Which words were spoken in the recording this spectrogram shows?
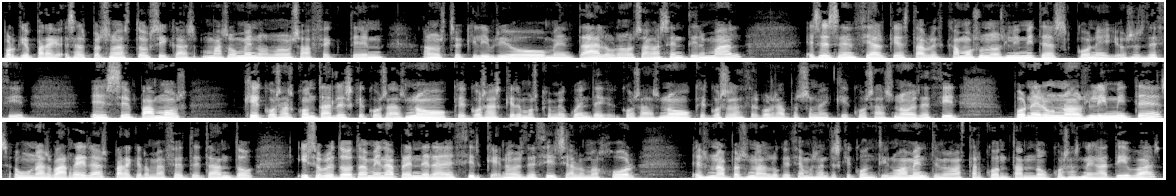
Porque para que esas personas tóxicas más o menos no nos afecten a nuestro equilibrio mental o no nos hagan sentir mal, es esencial que establezcamos unos límites con ellos. Es decir, eh, sepamos qué cosas contarles, qué cosas no, qué cosas queremos que me cuente, qué cosas no, qué cosas hacer con esa persona y qué cosas no. Es decir, poner unos límites o unas barreras para que no me afecte tanto y sobre todo también aprender a decir que no. Es decir, si a lo mejor es una persona, lo que decíamos antes, que continuamente me va a estar contando cosas negativas,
